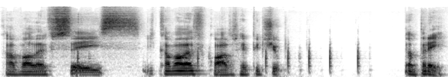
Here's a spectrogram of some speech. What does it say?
Cavalo F6 e cavalo F4. Repetiu. Não, peraí.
